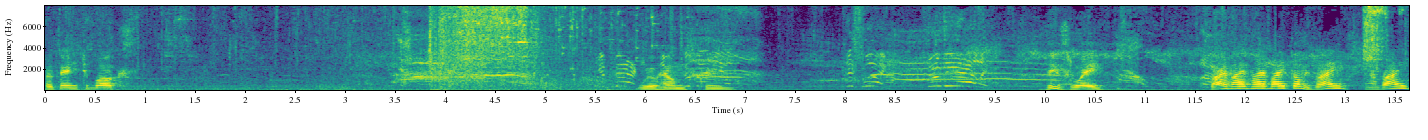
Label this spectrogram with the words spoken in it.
Eu tenho hitbox. Wilhelm scream. This way! Vai, vai, vai, vai, Tommy, vai. Ah, vai.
